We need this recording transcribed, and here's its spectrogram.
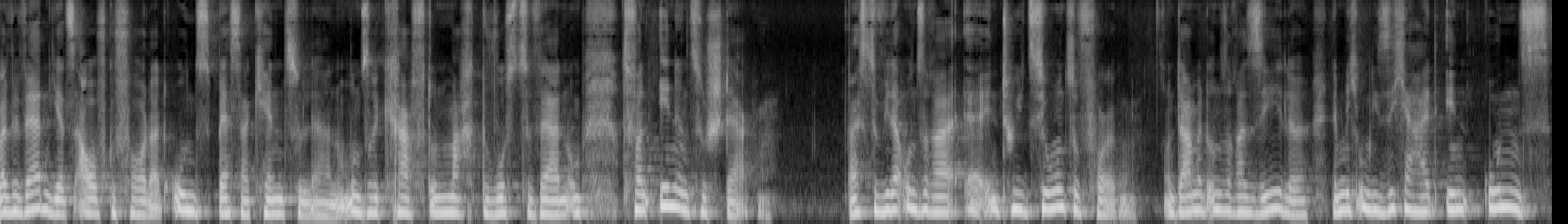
Weil wir werden jetzt aufgefordert, uns besser kennenzulernen, um unsere Kraft und Macht bewusst zu werden, um uns von innen zu stärken. Weißt du, wieder unserer äh, Intuition zu folgen und damit unserer Seele, nämlich um die Sicherheit in uns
